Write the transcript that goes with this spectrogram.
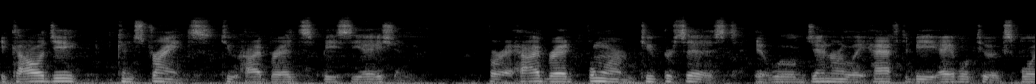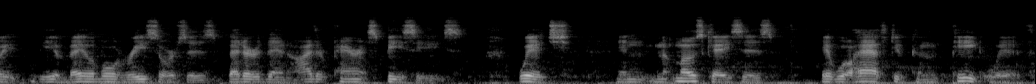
Ecology constraints to hybrid speciation. For a hybrid form to persist, it will generally have to be able to exploit the available resources better than either parent species, which, in most cases, it will have to compete with.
